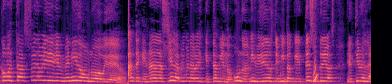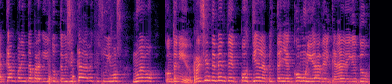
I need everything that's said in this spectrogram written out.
¿cómo estás? Soy David y bienvenido a un nuevo video. Antes que nada, si es la primera vez que estás viendo uno de mis videos, te invito a que te suscribas y actives la campanita para que YouTube te avise cada vez que subimos nuevo contenido. Recientemente posteé en la pestaña comunidad del canal de YouTube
